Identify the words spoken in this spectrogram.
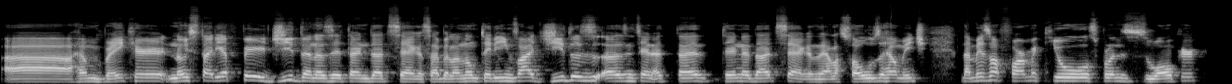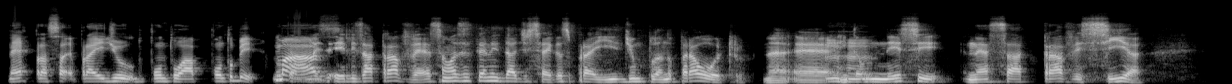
a Helmbreaker não estaria perdida nas eternidades cegas, sabe? Ela não teria invadido as eternidades cegas, né? Ela só usa realmente da mesma forma que os Planeswalker, né? Para ir de, do ponto A para ponto B. Então, mas... mas... eles atravessam as eternidades cegas para ir de um plano para outro, né? É, uhum. Então, nesse, nessa travessia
